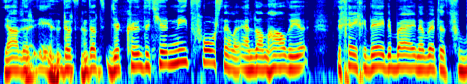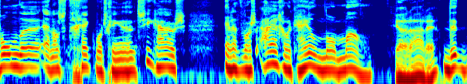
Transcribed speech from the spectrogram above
Ja, dat, dat, dat, je kunt het je niet voorstellen. En dan haalde je de GGD erbij en dan werd het verbonden. En als het gek wordt, ging het naar het ziekenhuis. En het was eigenlijk heel normaal. Ja, raar hè? De,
